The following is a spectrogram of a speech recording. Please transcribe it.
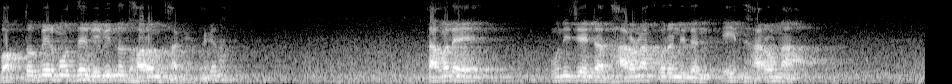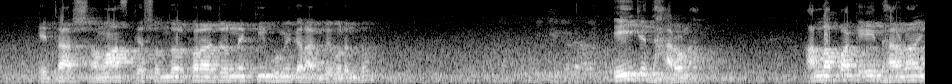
বক্তব্যের মধ্যে বিভিন্ন ধরন থাকে থাকে না? তাহলে উনি যে এটা ধারণা করে নিলেন, এই ধারণা এটা সমাজকে সুন্দর করার জন্য কি ভূমিকা রাখবে বলেন তো? এই যে ধারণা আল্লাপাক এই ধারণায়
